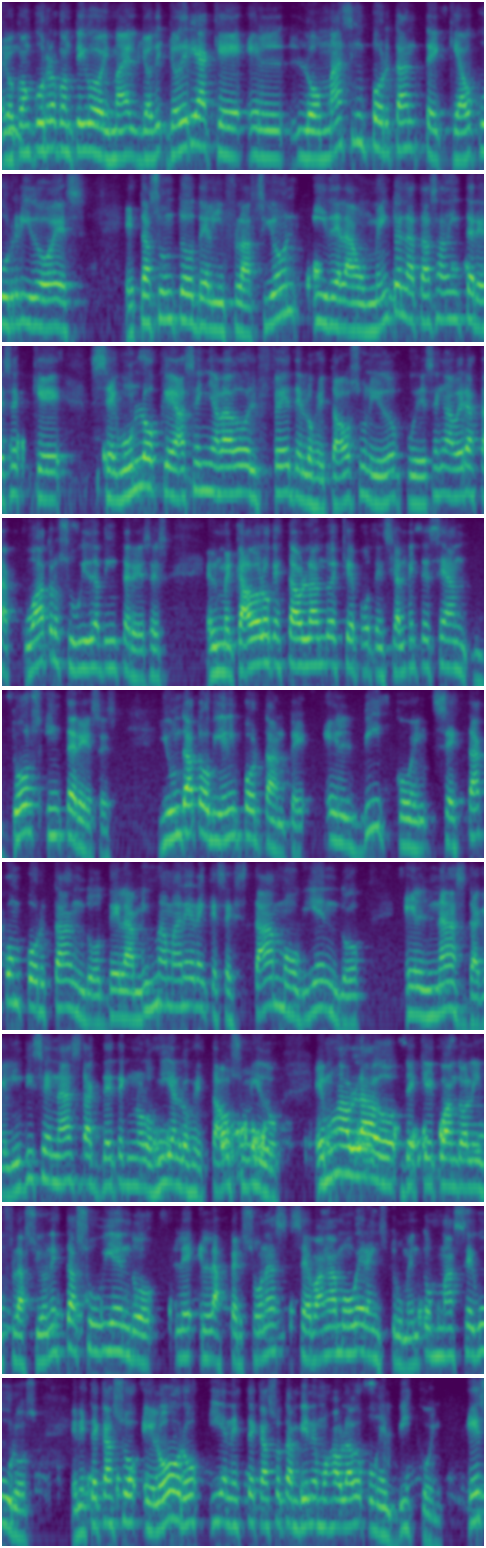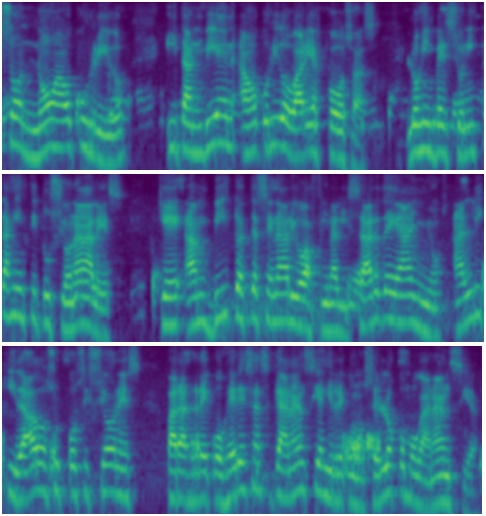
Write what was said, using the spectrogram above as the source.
yo concurro contigo, Ismael. Yo, yo diría que el, lo más importante que ha ocurrido es este asunto de la inflación y del aumento en la tasa de intereses que, según lo que ha señalado el Fed en los Estados Unidos, pudiesen haber hasta cuatro subidas de intereses el mercado lo que está hablando es que potencialmente sean dos intereses. Y un dato bien importante, el Bitcoin se está comportando de la misma manera en que se está moviendo el Nasdaq, el índice Nasdaq de tecnología en los Estados Unidos. Hemos hablado de que cuando la inflación está subiendo, las personas se van a mover a instrumentos más seguros, en este caso el oro y en este caso también hemos hablado con el Bitcoin. Eso no ha ocurrido y también han ocurrido varias cosas. Los inversionistas institucionales que han visto este escenario a finalizar de años han liquidado sus posiciones para recoger esas ganancias y reconocerlos como ganancias.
